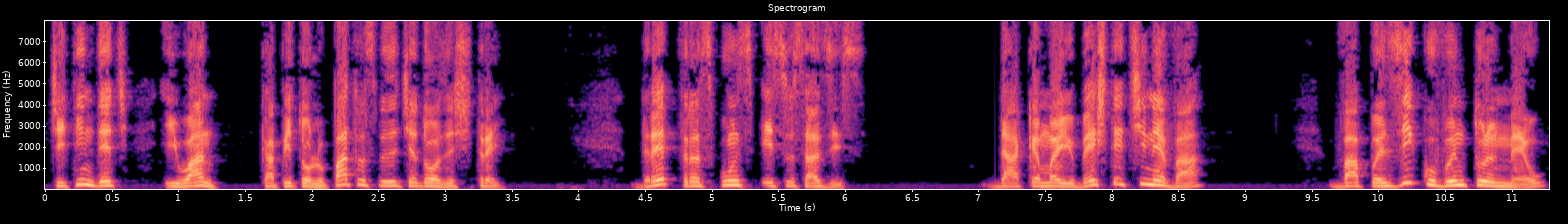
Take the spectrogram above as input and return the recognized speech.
Citim, deci, Ioan capitolul 14, 23. Drept răspuns, Isus a zis, Dacă mă iubește cineva, va păzi cuvântul meu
